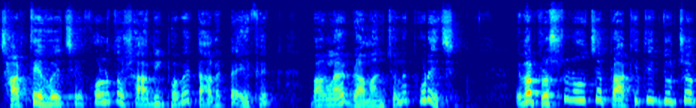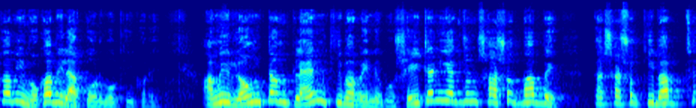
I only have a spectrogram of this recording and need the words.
ছাড়তে হয়েছে, ফলত স্বাভাবিকভাবে তার একটা এফেক্ট বাংলার গ্রামাঞ্চলে পড়েছে। এবার প্রশ্নটা হচ্ছে, প্রাকৃতিক দুর্যোগ আমি মোকাবিলা করব কি করে? আমি লং টার্ম প্ল্যান কীভাবে নেব? সেইটা নিয়ে একজন শাসক ভাববে? না, শাসক কী ভাবছে?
